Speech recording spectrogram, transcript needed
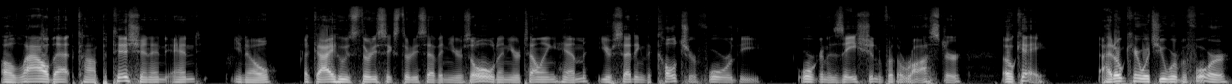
allow that competition, and and you know a guy who's 36, 37 years old, and you're telling him you're setting the culture for the organization, for the roster. Okay, I don't care what you were before.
